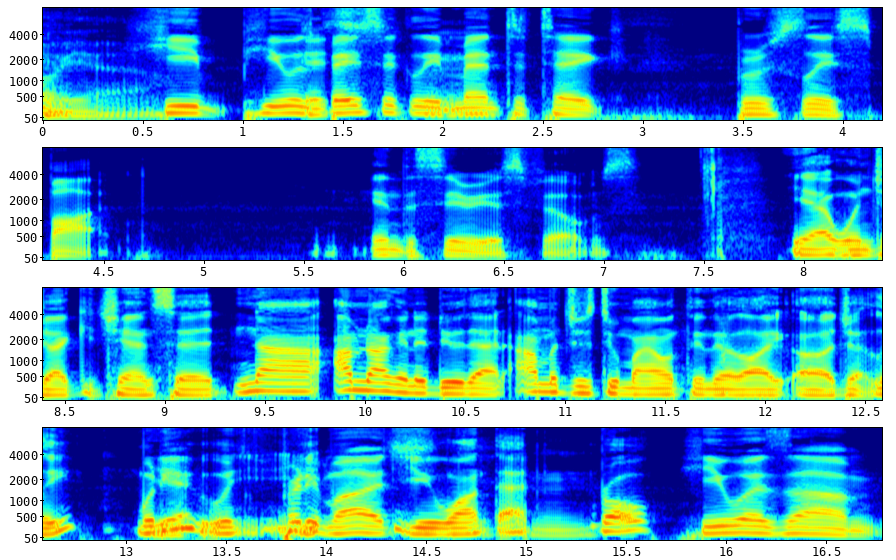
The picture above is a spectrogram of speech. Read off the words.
Oh yeah. He he was It's- basically mm. meant to take Bruce Lee's spot in the serious films. Yeah, when Jackie Chan said, "Nah, I'm not gonna do that. I'm gonna just do my own thing." They're like, "Uh, Jet Li, what Yeah, you? What, you Pretty much. You want that Mm. role?" He was um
